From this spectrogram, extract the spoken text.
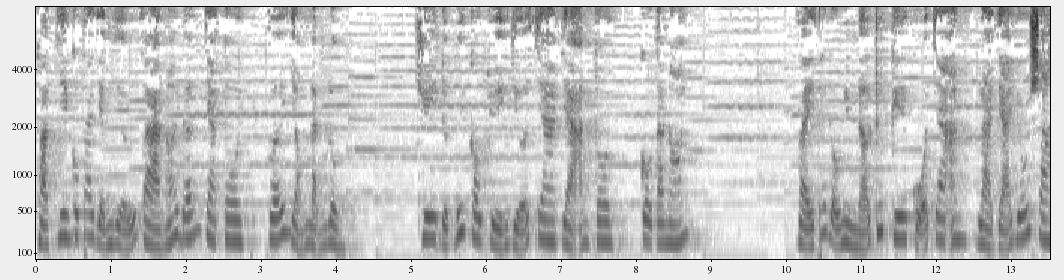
Thoạt nhiên cô ta giận dữ và nói đến cha tôi với giọng lạnh lùng. Khi được biết câu chuyện giữa cha và anh tôi, cô ta nói Vậy thái độ niềm nở trước kia của cha anh là giả dối sao?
